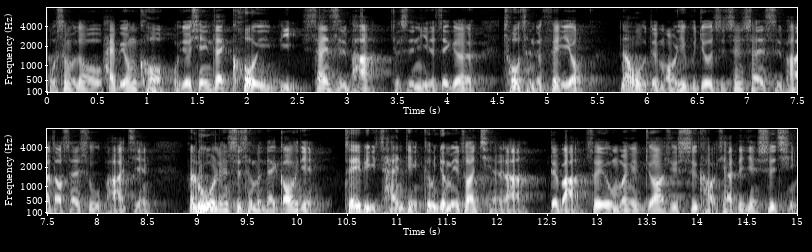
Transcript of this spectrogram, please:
我什么都还不用扣，我就先再扣一笔三十趴，就是你的这个抽成的费用，那我的毛利不就只剩三十趴到三十五趴间？那如果人事成本再高一点，这一笔餐点根本就没赚钱啦，对吧？所以我们就要去思考一下这件事情。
